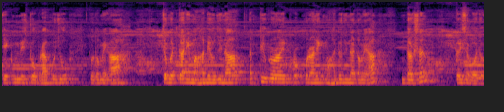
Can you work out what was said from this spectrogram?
એક મિનિટ સ્ટોપ રાખું છું. તો તમે આ ચમત્કારી મહાદેવજીના અતિ પૌરાણિક પૌરાણિક મહાદેવજીના તમે આ દર્શન કરી શકો છો.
